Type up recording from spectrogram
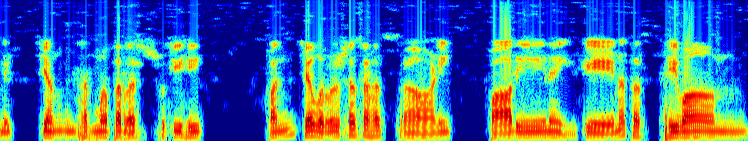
नित्यम् धर्मपरः शुचिः। पञ्चवर्षसहस्राणि पादेनैकेन तस्थिवान्।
